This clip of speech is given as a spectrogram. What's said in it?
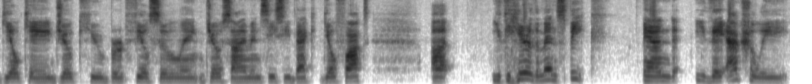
Gil Kane, Joe Kubert, Phil Seuling, Joe Simon, C.C. Beck, Gil Fox, uh, you could hear the men speak, and they actually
